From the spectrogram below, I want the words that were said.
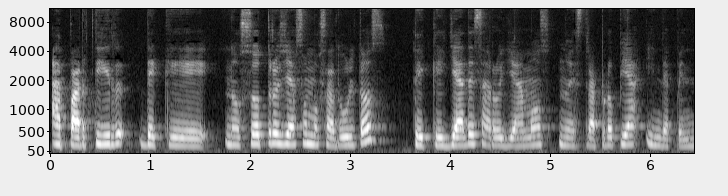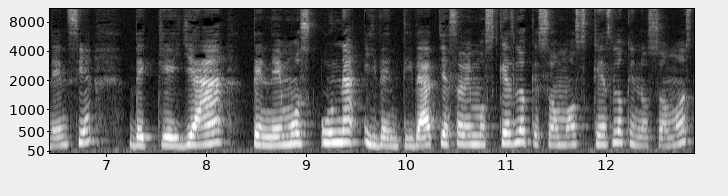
a partir de que nosotros ya somos adultos, de que ya desarrollamos nuestra propia independencia, de que ya tenemos una identidad, ya sabemos qué es lo que somos, qué es lo que no somos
